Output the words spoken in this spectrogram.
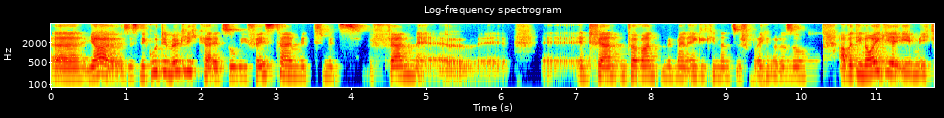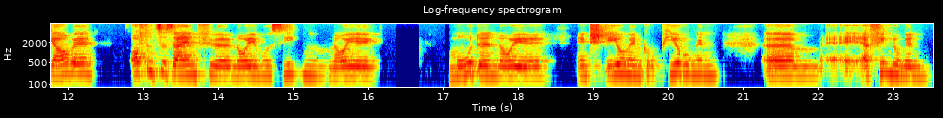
äh, ja, es ist eine gute Möglichkeit, so wie FaceTime mit, mit fern äh, äh, entfernten Verwandten, mit meinen Enkelkindern zu sprechen oder so. Aber die Neugier eben, ich glaube, offen zu sein für neue Musiken, neue Mode, neue Entstehungen, Gruppierungen, ähm, Erfindungen,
